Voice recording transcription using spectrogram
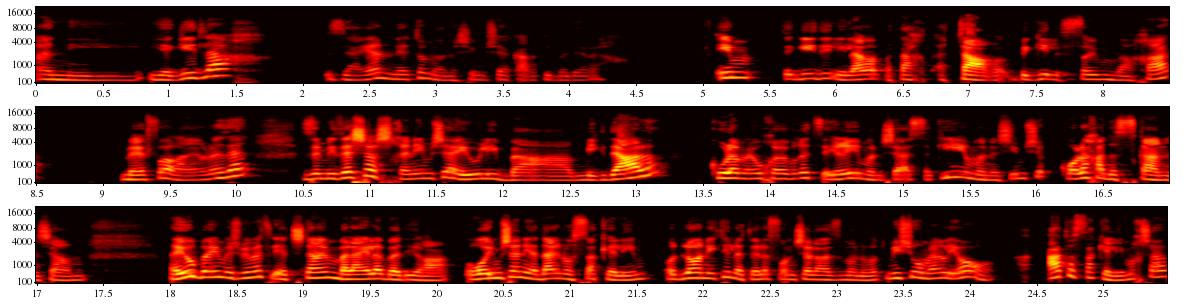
אני אגיד לך, זה היה נטו מאנשים שהכרתי בדרך. אם תגידי לי למה פתחת אתר בגיל 21, מאיפה הרעיון הזה? זה מזה שהשכנים שהיו לי במגדל, כולם היו חבר'ה צעירים, אנשי עסקים, אנשים שכל אחד עסקן שם. היו באים, יושבים אצלי עד שתיים בלילה בדירה, רואים שאני עדיין עושה כלים, עוד לא עניתי לטלפון של ההזמנות, מישהו אומר לי, אור, את עושה כלים עכשיו?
